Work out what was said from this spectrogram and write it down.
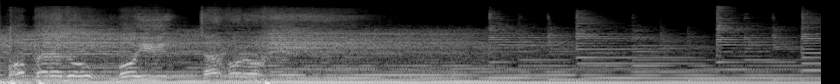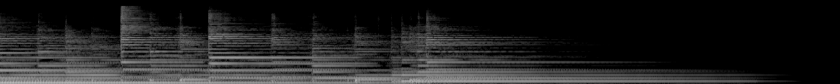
попереду бої та вороги.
